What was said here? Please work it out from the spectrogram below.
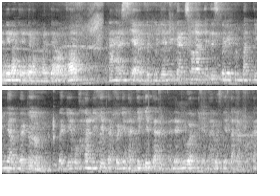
hadiran yang dirahmati Allah rahasia untuk menjadikan sholat itu sebagai tempat tinggal bagi bagi rohani kita, bagi hati kita ada dua yang harus kita lakukan.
